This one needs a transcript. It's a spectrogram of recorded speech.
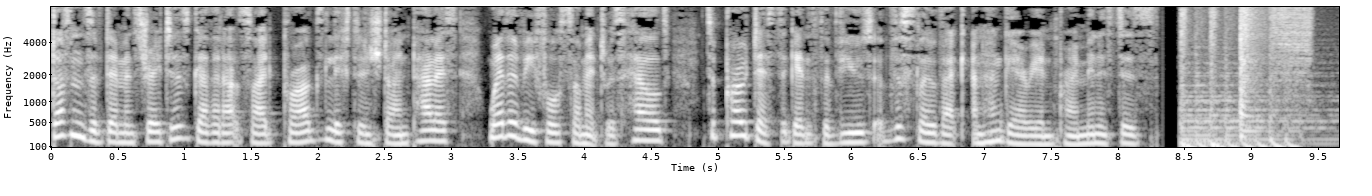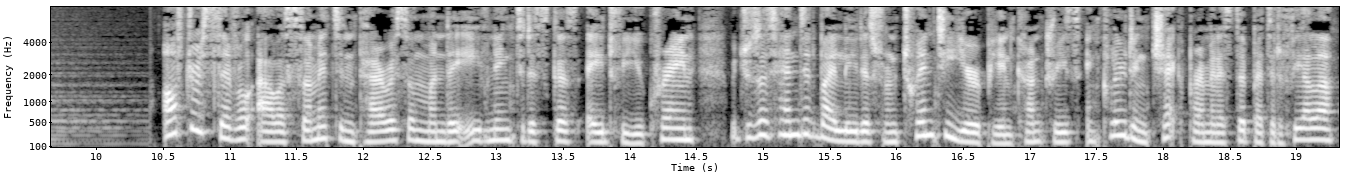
Dozens of demonstrators gathered outside Prague's Liechtenstein Palace, where the V4 summit was held, to protest against the views of the Slovak and Hungarian prime ministers. After a several hour summit in Paris on Monday evening to discuss aid for Ukraine, which was attended by leaders from 20 European countries, including Czech Prime Minister Petr Fiala,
